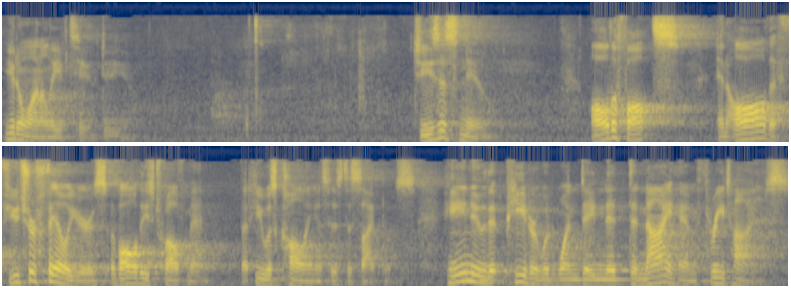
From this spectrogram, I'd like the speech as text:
You don't want to leave too, do you? Jesus knew all the faults and all the future failures of all these 12 men that he was calling as his disciples. He knew that Peter would one day deny him three times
